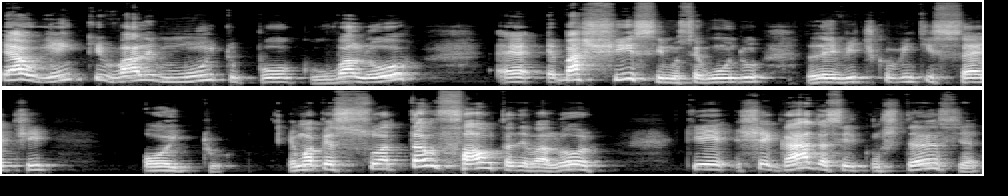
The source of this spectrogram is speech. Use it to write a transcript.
é alguém que vale muito pouco. O valor é, é baixíssimo, segundo Levítico 27, 8. É uma pessoa tão falta de valor que, chegada a circunstância,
